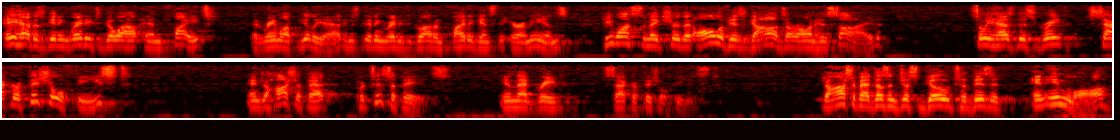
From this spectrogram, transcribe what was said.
Ahab is getting ready to go out and fight at Ramoth Gilead. He's getting ready to go out and fight against the Arameans. He wants to make sure that all of his gods are on his side. So he has this great sacrificial feast, and Jehoshaphat participates in that great sacrificial feast. Jehoshaphat doesn't just go to visit an in-law.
